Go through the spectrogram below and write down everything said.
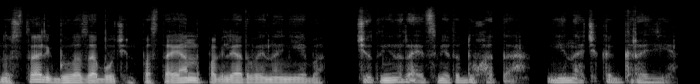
Но Сталик был озабочен, постоянно поглядывая на небо. «Что-то не нравится мне эта духота, не иначе, как грозе.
